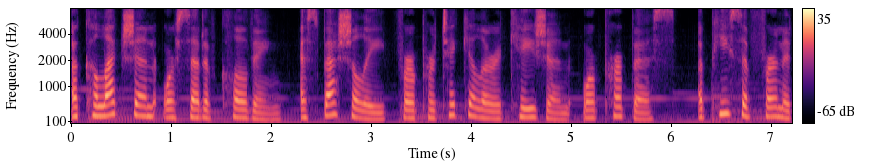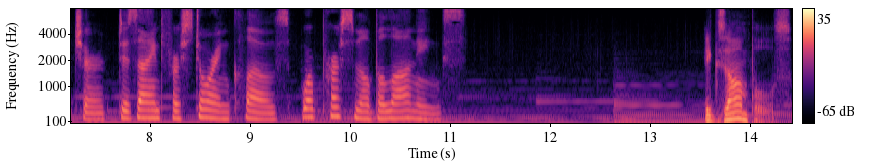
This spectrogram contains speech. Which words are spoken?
A collection or set of clothing, especially for a particular occasion or purpose, a piece of furniture designed for storing clothes or personal belongings. Examples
